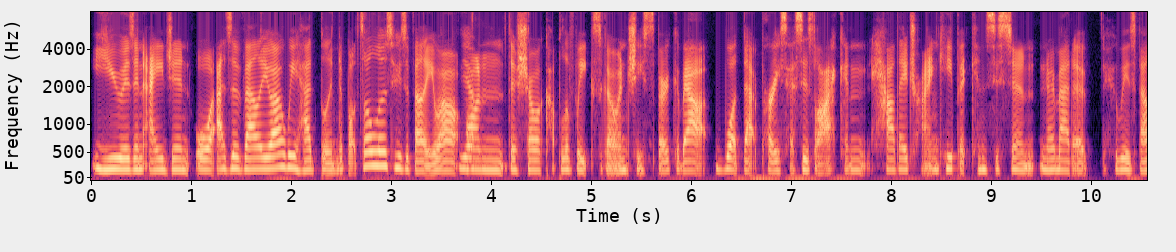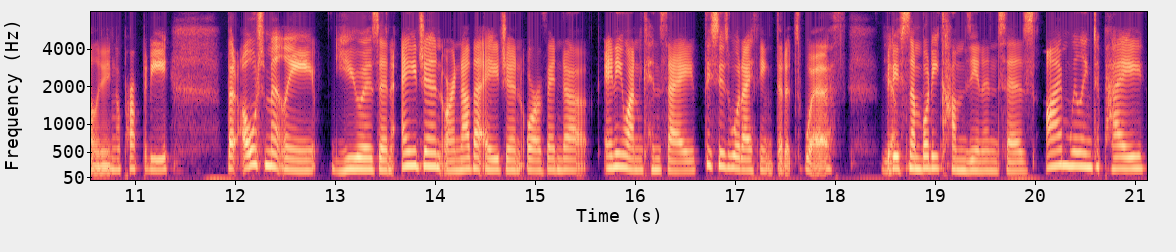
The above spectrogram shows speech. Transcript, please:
you as an agent or as a valuer. We had Belinda Botzolas, who's a valuer, yep. on the show a couple of weeks ago, and she spoke about what that process is like and how they try and keep it consistent no matter who is valuing a property. But ultimately, you as an agent or another agent or a vendor, anyone can say, This is what I think that it's worth. But yep. if somebody comes in and says, I'm willing to pay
